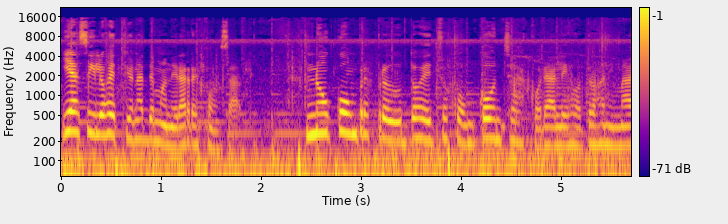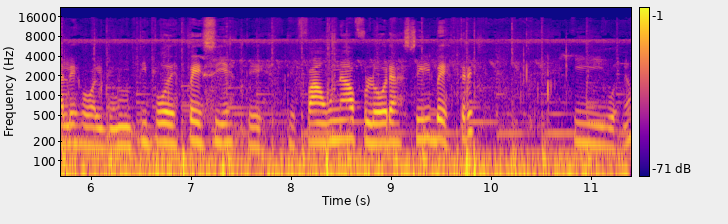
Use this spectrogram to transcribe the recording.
y así los gestionas de manera responsable. No compres productos hechos con conchas, corales, otros animales o algún tipo de especie de, de fauna o flora silvestre. Y bueno,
